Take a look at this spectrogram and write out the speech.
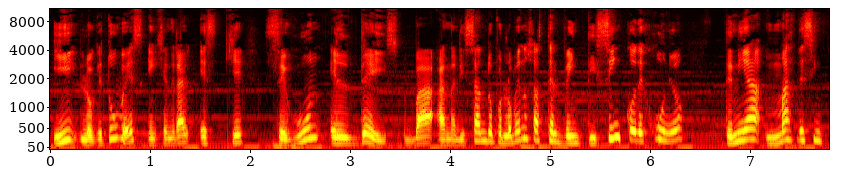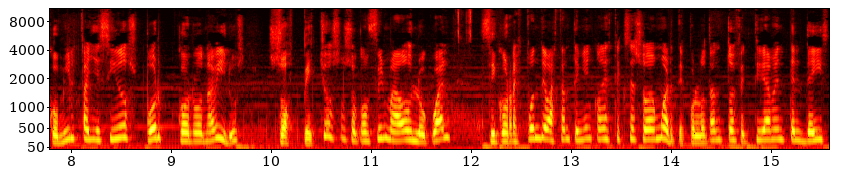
Y lo que tú ves en general es que según el DAIS va analizando por lo menos hasta el 25 de junio, tenía más de 5.000 fallecidos por coronavirus, sospechosos o confirmados, lo cual se corresponde bastante bien con este exceso de muertes. Por lo tanto, efectivamente el DAIS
